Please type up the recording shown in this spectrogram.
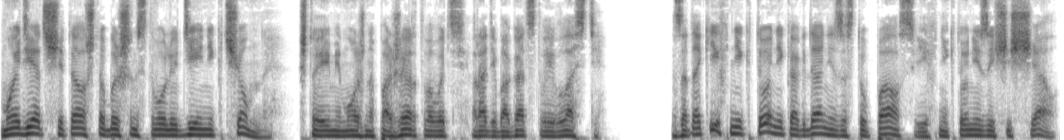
Мой дед считал, что большинство людей никчемны, что ими можно пожертвовать ради богатства и власти. За таких никто никогда не заступался, их никто не защищал.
